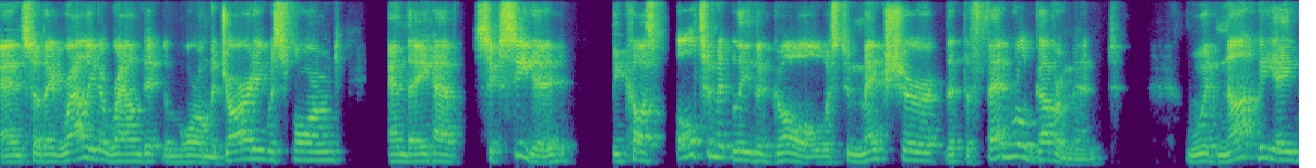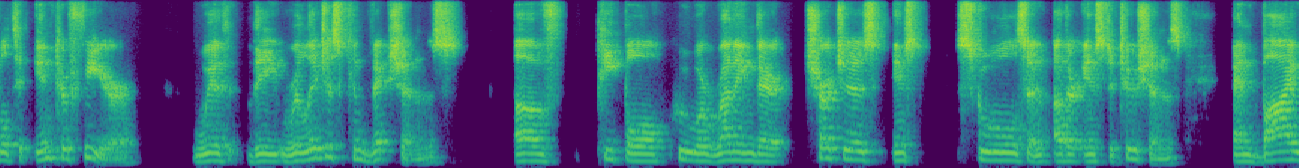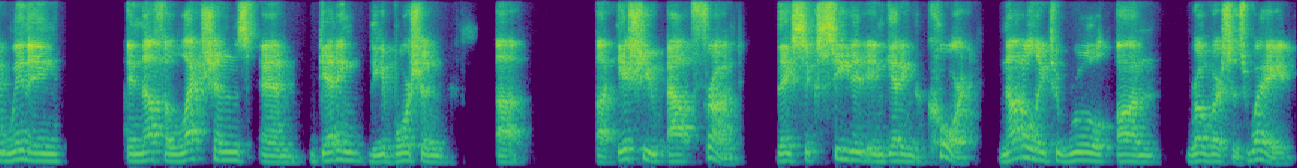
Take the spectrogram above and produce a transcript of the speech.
And so they rallied around it. The moral majority was formed and they have succeeded because ultimately the goal was to make sure that the federal government would not be able to interfere with the religious convictions of people who were running their churches, in schools, and other institutions. And by winning enough elections and getting the abortion uh, uh, issue out front, they succeeded in getting the court not only to rule on Roe versus Wade,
